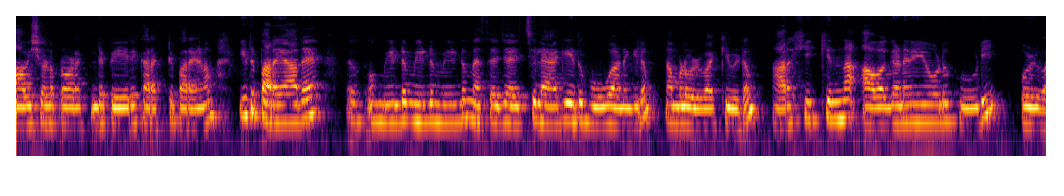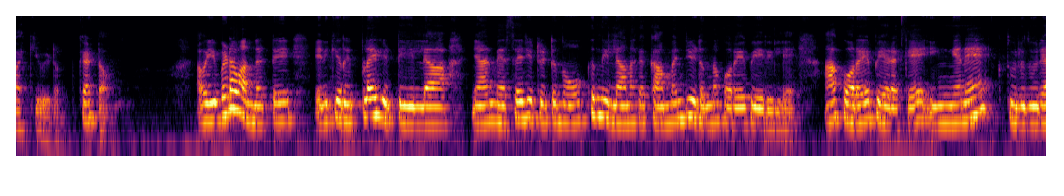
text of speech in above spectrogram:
ആവശ്യമുള്ള പ്രോഡക്റ്റിന്റെ പേര് കറക്റ്റ് പറയണം. ഇത് പറയാതെ വീണ്ടും വീണ്ടും വീണ്ടും മെസ്സേജ് അയച്ച് ലാഗ് ചെയ്ത് പോവുകയാണെങ്കിലും നമ്മൾ ഒഴിവാക്കി വിടും. അർഹിക്കുന്ന അവഗണനയോടുകൂടി ഒഴിവാക്കി വിടും. കേട്ടോ? അപ്പോൾ ഇവിടെ വന്നിട്ട് എനിക്ക് റിപ്ലൈ കിട്ടിയില്ല. ഞാൻ മെസ്സേജ് ഇട്ടിട്ട് നോക്കുന്നില്ല എന്നൊക്കെ കമന്റ് ഇടുന്ന കുറേ പേരില്ലേ? ആ കുറേ പേരൊക്കെ ഇങ്ങനെ തുരുതുര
